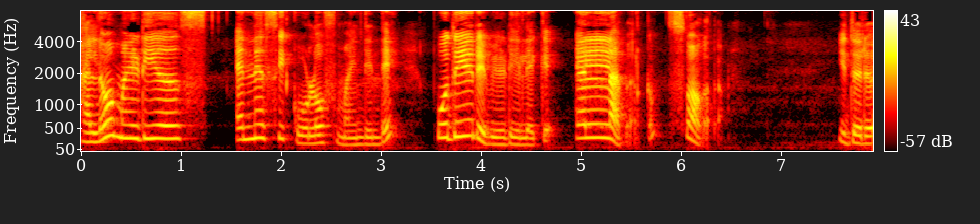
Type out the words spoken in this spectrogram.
Hello my dears N S C cool off മൈൻഡിന്റെ പുതിയൊരു വീഡിയോയിലേക്ക് എല്ലാവർക്കും സ്വാഗതം. ഇതൊരു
